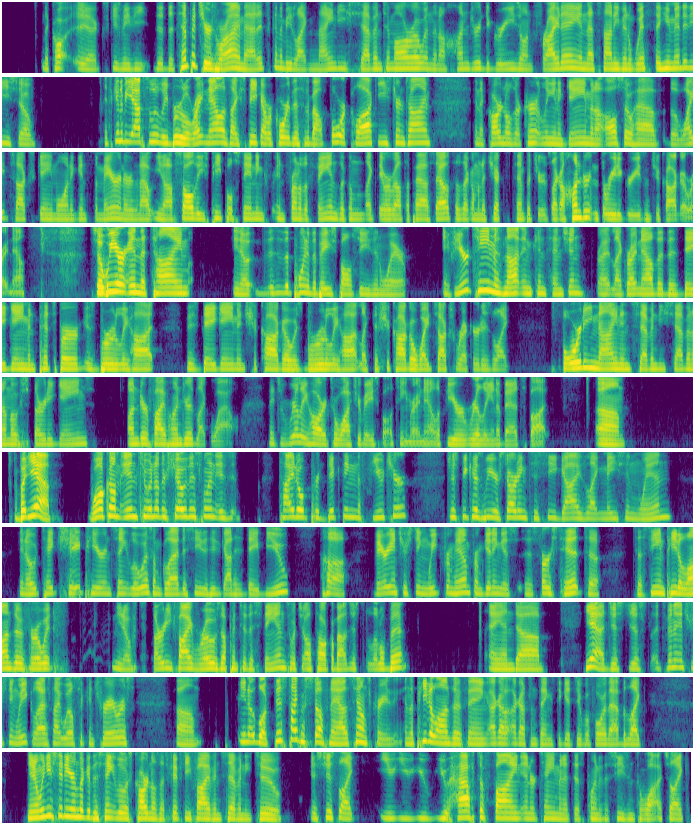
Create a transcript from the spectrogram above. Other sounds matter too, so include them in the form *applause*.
the car, excuse me, the, the the temperatures where I'm at, it's going to be like 97 tomorrow, and then 100 degrees on Friday, and that's not even with the humidity. So it's going to be absolutely brutal. Right now, as I speak, I record this at about four o'clock Eastern time and the Cardinals are currently in a game. And I also have the White Sox game on against the Mariners. And I, you know, I saw these people standing in front of the fans looking like they were about to pass out. So I was like, I'm going to check the temperature. It's like 103 degrees in Chicago right now. So we are in the time, you know, this is the point of the baseball season where if your team is not in contention, right? Like right now, the this day game in Pittsburgh is brutally hot. This day game in Chicago is brutally hot. Like the Chicago White Sox record is like 49 and 77, almost 30 games under 500. Like, wow. It's really hard to watch your baseball team right now if you're really in a bad spot. Um, but yeah, welcome into another show. This one is titled Predicting the Future, just because we are starting to see guys like Masyn Winn, you know, take shape here in St. Louis. I'm glad to see that he's got his debut. *laughs* Uh, very interesting week from him from getting his, his first hit to to seeing Pete Alonso throw it, you know, 35 rows up into the stands, which I'll talk about just a little bit. And uh, yeah, just just it's been an interesting week. Last night, Willson Contreras. Um, you know, look, this type of stuff now it sounds crazy. And the Pete Alonso thing, I got I got some things to get to before that, but like, you know, when you sit here and look at the St. Louis Cardinals at 55 and 72, it's just like you you you you have to find entertainment at this point of the season to watch. Like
